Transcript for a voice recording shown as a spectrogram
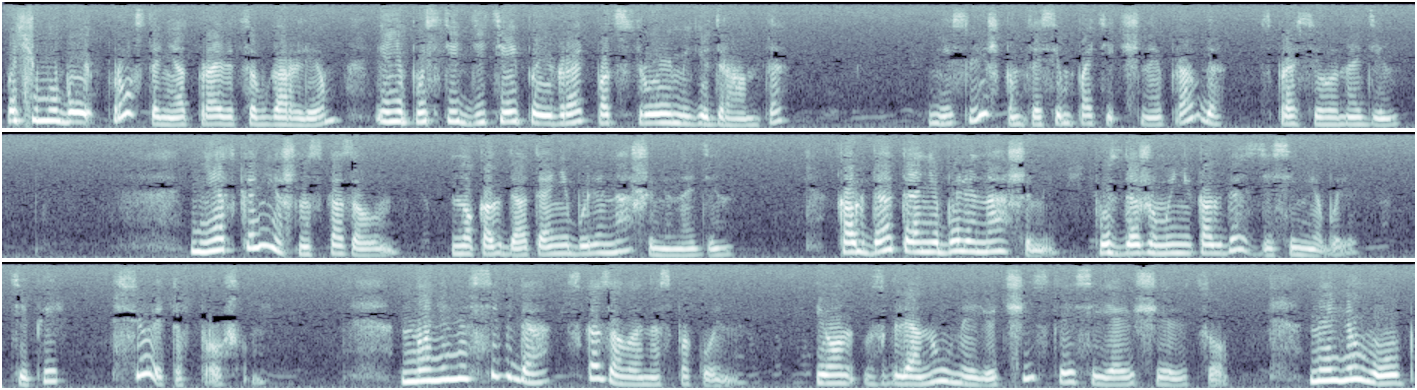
Почему бы просто не отправиться в Гарлем и не пустить детей поиграть под струями гидранта? Не слишком-то симпатичная, правда? Спросила Надин. Нет, конечно, сказал он. Но когда-то они были нашими, Надин. Когда-то они были нашими, пусть даже мы никогда здесь и не были. Теперь все это в прошлом. Но не навсегда, сказала она спокойно. И он взглянул на ее чистое сияющее лицо, на ее лоб,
